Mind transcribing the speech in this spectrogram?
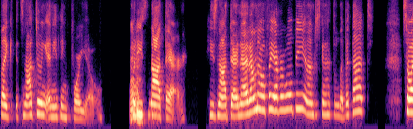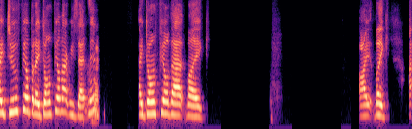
like it's not doing anything for you, but Mhm. he's not there. He's not there. And I don't know if he ever will be. And I'm just going to have to live with that. So I do feel, but I don't feel that resentment. I don't feel that like I like I,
